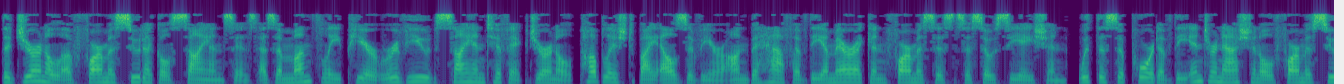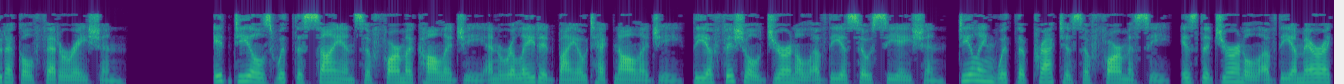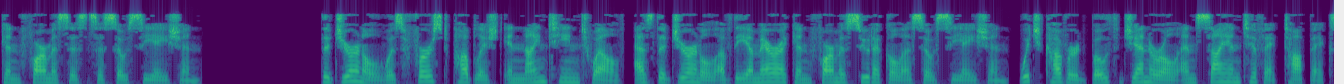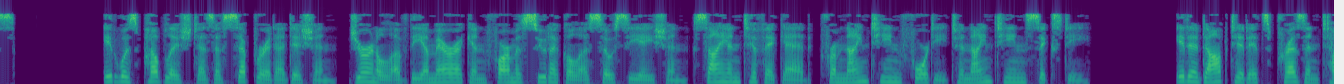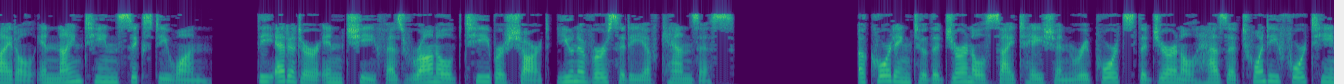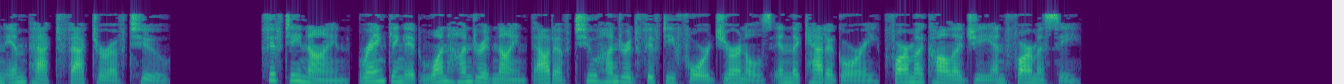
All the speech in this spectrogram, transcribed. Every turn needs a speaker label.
Speaker 1: The Journal of Pharmaceutical Sciences is a monthly peer-reviewed scientific journal published by Elsevier on behalf of the American Pharmacists Association, with the support of the International Pharmaceutical Federation. It deals with the science of pharmacology and related biotechnology the official journal of the association, dealing with the practice of pharmacy, is the Journal of the American Pharmacists Association. The journal was first published in 1912, as the Journal of the American Pharmaceutical Association, which covered both general and scientific topics. It was published as a separate edition, Journal of the American Pharmaceutical Association Scientific ed., from 1940 to 1960. It adopted its present title in 1961. The editor-in-chief is Ronald T. Borchardt University of Kansas. According to the journal Citation reports the journal has a 2014 impact factor of 2.59, ranking it 109th out of 254 journals in the category Pharmacology and Pharmacy.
